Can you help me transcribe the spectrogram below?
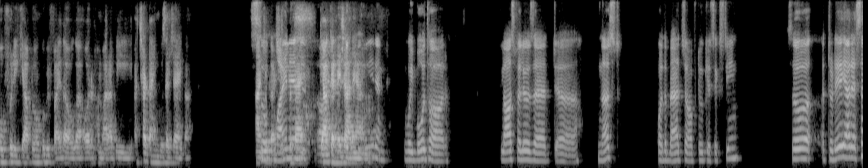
ہوپ فلی کہ آپ لوگوں کو بھی فائدہ ہوگا اور ہمارا بھی اچھا ٹائم گزر جائے گا۔ ہاں جی، کیا کرنے جا رہے ہیں we both are class fellows at NUST for the batch of two K sixteen so today یار ایسا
